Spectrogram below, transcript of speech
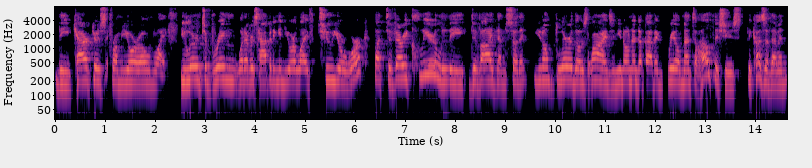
the characters from your own life. You learn to bring whatever's happening in your life to your work, but to very clearly divide them so that you don't blur those lines and you don't end up having real mental health issues because of them. And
